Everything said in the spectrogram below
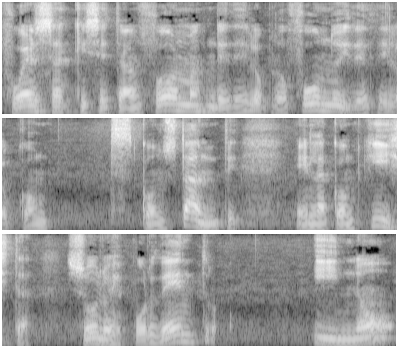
Fuerzas que se transforman desde lo profundo y desde lo constante en la conquista, solo es por dentro y no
